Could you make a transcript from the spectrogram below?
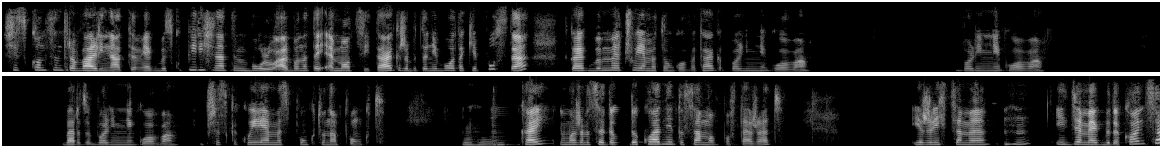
się skoncentrowali na tym, jakby skupili się na tym bólu albo na tej emocji, tak? Żeby to nie było takie puste, tylko jakby my czujemy tą głowę, tak? Boli mnie głowa. Boli mnie głowa. Bardzo boli mnie głowa. I przeskakujemy z punktu na punkt. Mhm. Ok? I możemy sobie do, dokładnie to samo powtarzać. Jeżeli chcemy, mhm, idziemy jakby do końca,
